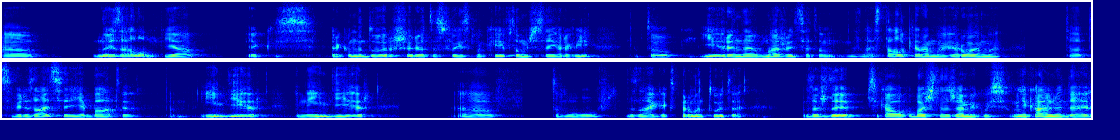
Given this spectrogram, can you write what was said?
Е, Ну і загалом я якось рекомендую розширювати свої смаки, в тому числі ігрові. Тобто ігри не обмежуються там, не знаю, сталкерами, героями та цивілізацією. Є багато там і інді-ігор, і не інді-ігор. Е, тому, не знаю, експериментуйте. Завжди цікаво побачити на джемі якусь унікальну ідею,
